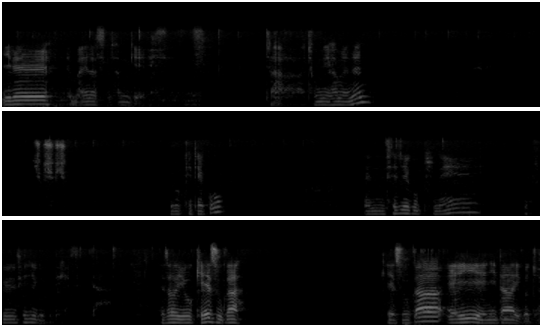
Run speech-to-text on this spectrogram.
1을 마이너스 3개. 자 정리하면은 이렇게 되고 n 세제곱 분의 x 세제곱이 되겠습니다. 그래서 이 개수가 개수가 an이다 이거죠.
